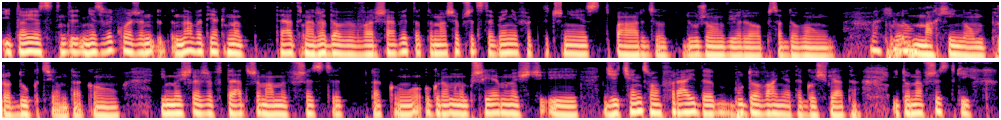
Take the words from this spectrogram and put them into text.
I to jest niezwykłe, że nawet jak na Teatr Narodowy w Warszawie, to to nasze przedstawienie faktycznie jest bardzo dużą, wieloobsadową pro, machiną. machiną, produkcją taką. I myślę, że w teatrze mamy wszyscy taką ogromną przyjemność i dziecięcą frajdę budowania tego świata. I to na wszystkich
